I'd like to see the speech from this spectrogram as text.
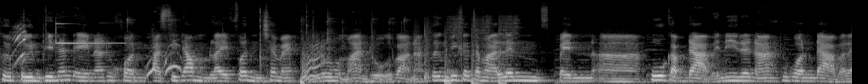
คือปืนพิษนั่นเองนะทุกคนอาซิดัมไรเฟิลใช่ไหมไม่รู้ผมอ่านถูกหรือเปล่านะซึ่งพี่ก็จะมาเล่นเป็นอ่าคู่กับดาบไอ้นี่ด้วยนะ ทุกคนดาบอะไร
